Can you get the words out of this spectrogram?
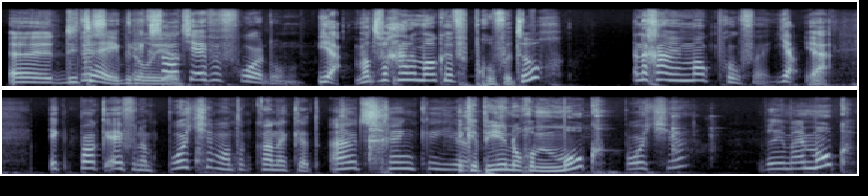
Eh die Dus thee ik, bedoel ik je? zal het je even voordoen. Ja, want we gaan hem ook even proeven, toch? En dan gaan we hem ook proeven. Ja. Ja. Ik pak even een potje, want dan kan ik het uitschenken. Hier Ik heb hier nog een mok. potje. Wil je mijn mok?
